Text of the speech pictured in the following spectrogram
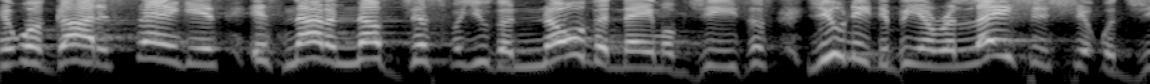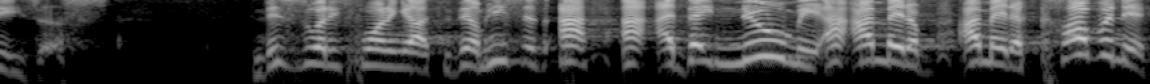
And what God is saying is, it's not enough just for you to know the name of Jesus. You need to be in relationship with Jesus. This is what he's pointing out to them. He says, I, I, they knew me. I, I, made a, I made a covenant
